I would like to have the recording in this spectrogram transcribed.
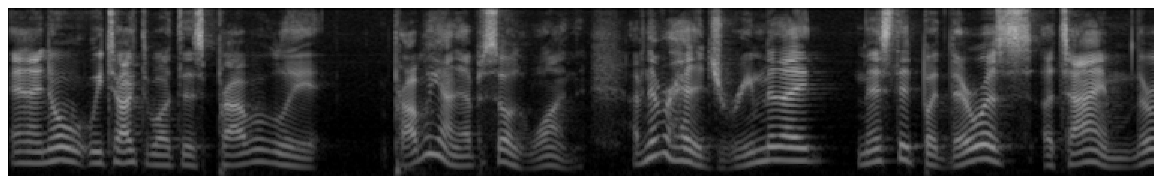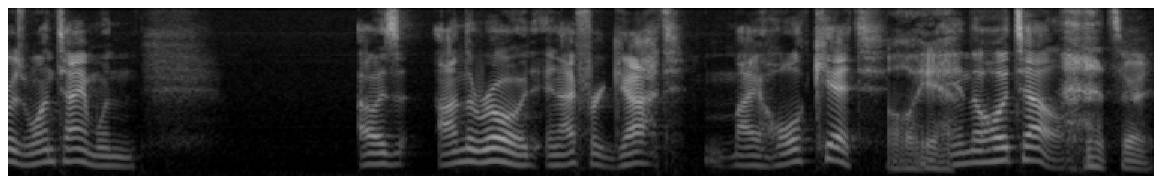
and I know we talked about this probably probably on episode one. I've never had a dream that I missed it, but there was a time. There was one time when I was on the road and I forgot my whole kit Oh yeah, in the hotel. that's right.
